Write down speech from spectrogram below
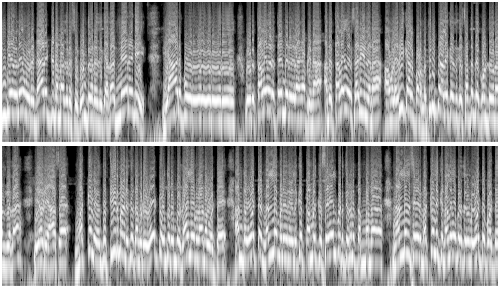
இந்தியாவிலேயும் ஒரு டைரக்ட் டெமோக்ரஸி கொண்டு வரதுக்கு அதாவது நேரடி யார் இப்போ ஒரு ஒரு ஒரு ஒரு ஒரு தலைவர் தேர்ந்தெடுக்கிறாங்க அப்படின்னா அந்த தலைவர் சரியில்லைன்னா அவங்களை ரீகால் பண்ணணும். திருப்பி அழைக்கிறதுக்கு சட்டத்தை கொண்டு வரணுன்றதா என்னுடைய ஆசை. மக்கள் வந்து தீர்மானித்து தங்களுடைய ஓட்டு வந்து ரொம்ப வேல்யூபிளான ஓட்டு. அந்த ஓட்டை நல்ல மனிதர்களுக்கு தமிழ் நமக்கு செயல்படுத்துகிற தம்ம நல்லது செய்யற மக்களுக்கு நல்லது படுத்துகிற ஓட்டு போட்டு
